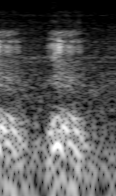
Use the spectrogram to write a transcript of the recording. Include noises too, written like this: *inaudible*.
Oh *clears throat*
